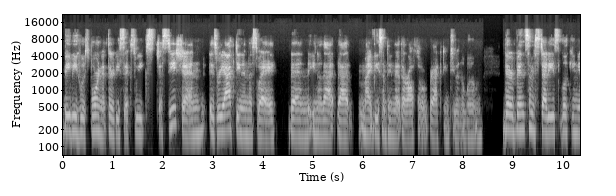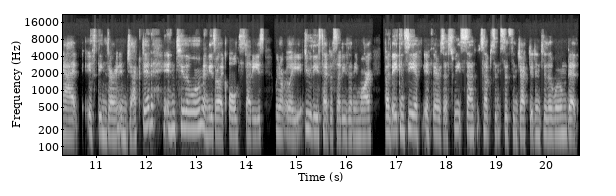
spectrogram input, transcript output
baby who was born at 36 weeks gestation is reacting in this way, then you know that that might be something that they're also reacting to in the womb. There have been some studies looking at if things are injected into the womb and these are like old studies. We don't really do these type of studies anymore but they can see if, if there's a sweet substance that's injected into the womb that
